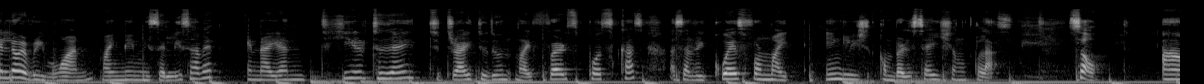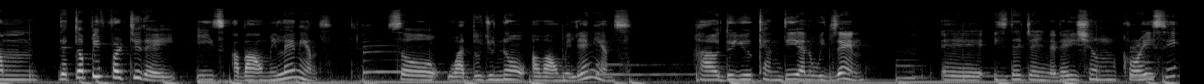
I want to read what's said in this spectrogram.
Hello everyone, my name is Elizabeth and I am here today to try to do my first podcast as a request for my English conversation class. So, um, the topic for today is about millennials. So, what do you know about millennials? How do you can deal with them? Uh, is the generation crazy?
